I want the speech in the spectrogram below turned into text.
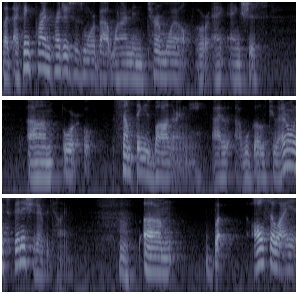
But I think Pride and Prejudice is more about when I'm in turmoil or an- anxious um, or, or something is bothering me. I, I will go to it. I don't always finish it every time. Um, but also, I,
